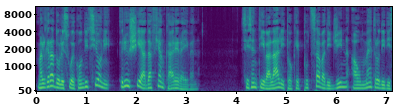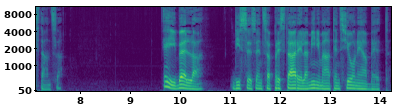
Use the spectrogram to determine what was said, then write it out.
malgrado le sue condizioni, riuscì ad affiancare Raven. Si sentiva l'alito che puzzava di gin a un metro di distanza. Ehi, bella, disse senza prestare la minima attenzione a Beth.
